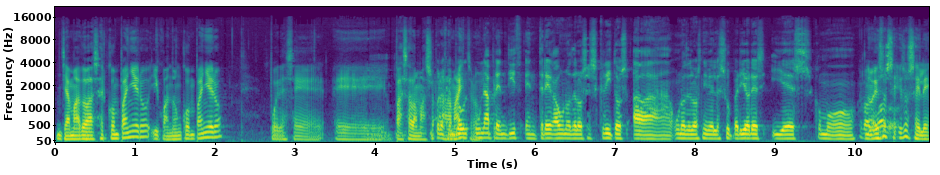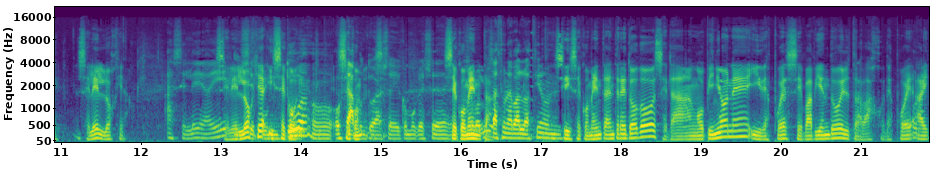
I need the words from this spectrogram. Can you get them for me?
llamado a ser compañero y cuando un compañero puede ser eh, pasado Por a ejemplo, un, maestro. un aprendiz entrega uno de los escritos a uno de los niveles superiores y es como. No, eso, se- eso se lee, se lee en logia. Ah, se lee ahí. Se lee logia y se puntúa, com- o, o se sea, com- puntúa, se- como que se, se comenta. Se hace una evaluación. Sí, se comenta entre todos, se dan opiniones y después se va viendo el trabajo. Después hay,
